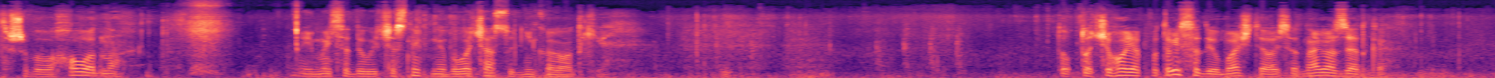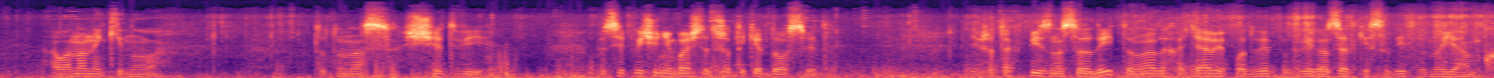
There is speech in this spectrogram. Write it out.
це що було холодно. І ми садили часник, не було часу, дні короткі. Тобто чого я по три садив, бачите, ось одна розетка, а вона не кинула. Тут у нас ще дві. По цій причині бачите, що таке досвід. Якщо так пізно садити, то треба хоча б по дві, по три розетки садити в одну ямку.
